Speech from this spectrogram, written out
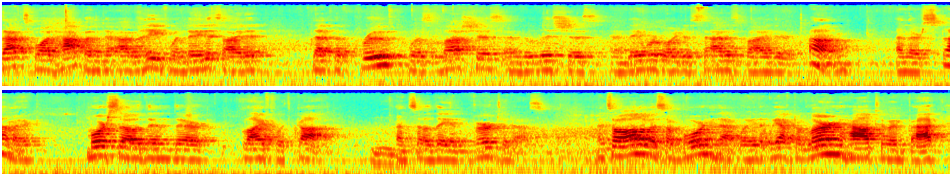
that's what happened to Adam and Eve when they decided that the fruit was luscious and delicious and they were going to satisfy their tongue and their stomach more so than their life with God. Mm. And so they inverted us. And so all of us are born in that way that we have to learn how to, in fact,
